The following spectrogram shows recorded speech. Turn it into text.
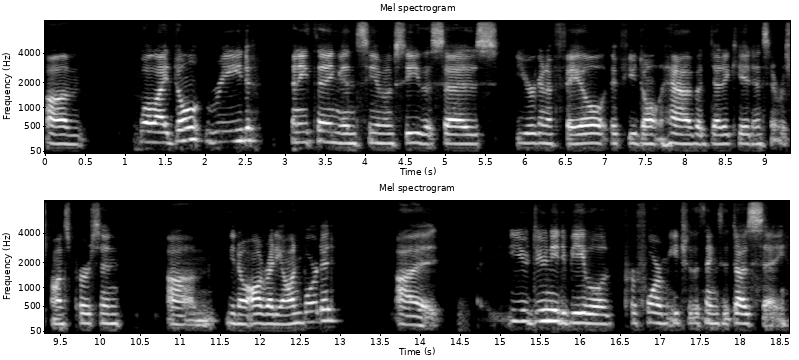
Um, well, I don't read anything in CMMC that says you're going to fail if you don't have a dedicated incident response person, um, you know, already onboarded. Uh, you do need to be able to perform each of the things it does say,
